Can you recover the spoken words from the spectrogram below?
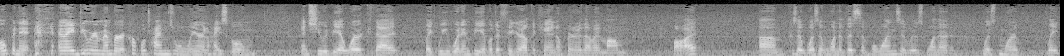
open it. And I do remember a couple times when we were in high school and she would be at work that like we wouldn't be able to figure out the can opener that my mom bought because um, it wasn't one of the simple ones. It was one that was more like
